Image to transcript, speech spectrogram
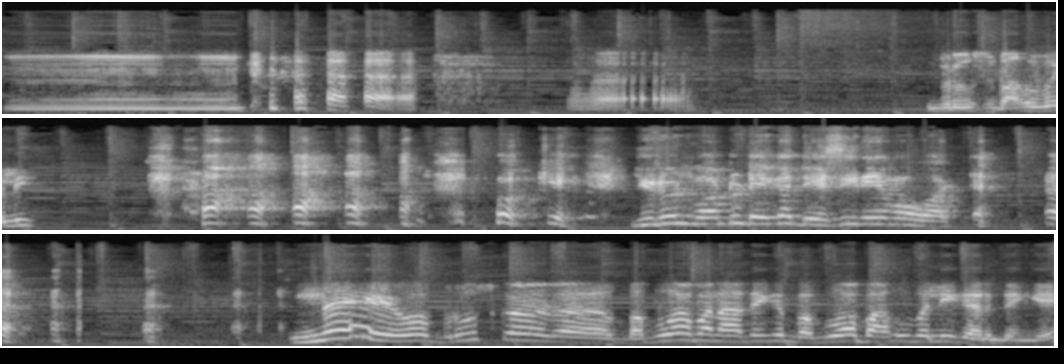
Mm. Bruce Bahubali. okay, you don't want to take a desi name or what? नहीं वो ब्रूस को बबुआ बना देंगे बबुआ बाहुबली कर देंगे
